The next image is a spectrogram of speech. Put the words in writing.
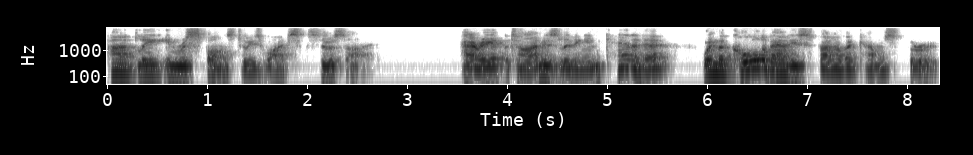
partly in response to his wife's suicide. Harry, at the time, is living in Canada when the call about his father comes through.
